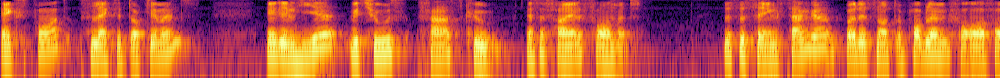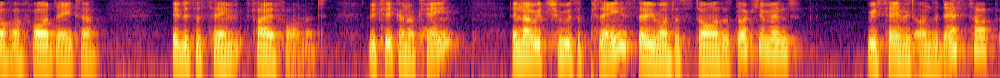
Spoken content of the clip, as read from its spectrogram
Export, Selected Documents. And in here, we choose FastQ as a file format. This is saying Sanger, but it's not a problem for our 444 data. It is the same file format. We click on OK. And now we choose a place where we want to store this document. We save it on the desktop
